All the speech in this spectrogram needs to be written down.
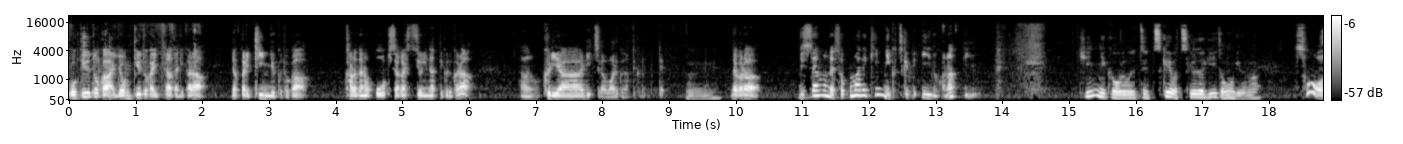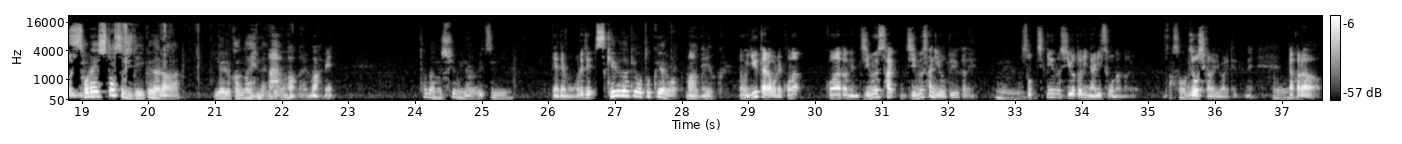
5級とか4級とかいったあたりからやっぱり筋力とか体の大きさが必要になってくるからあのクリア率が悪くなってくるんだって。うん。だから実際問題そこまで筋肉つけていいのかなっていう。筋肉は俺は別につければつけるだけいいと思うけどな。そうそれ一筋でいくならいろいろ考えないけどあまあまあね。ただの趣味なら別にいやでも俺でつけるだけお得やろまあね。でも言うたら俺このこの後ね事務さ事務作業というかねうん。そっち系の仕事になりそうなのよ。あそうなん上司から言われててね。うん。だから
